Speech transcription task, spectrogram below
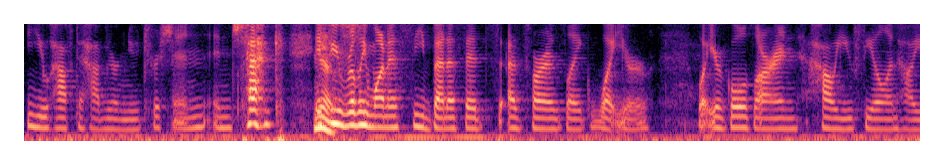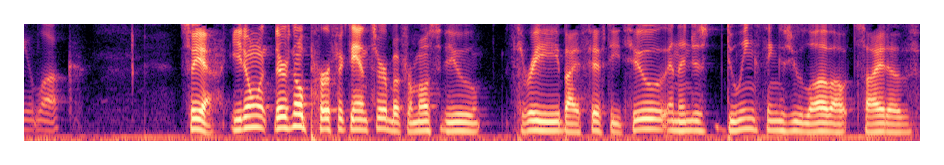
you have to have your nutrition in check if yes. you really want to see benefits as far as like what your what your goals are and how you feel and how you look. So yeah, you don't there's no perfect answer, but for most of you 3 by 52 and then just doing things you love outside of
